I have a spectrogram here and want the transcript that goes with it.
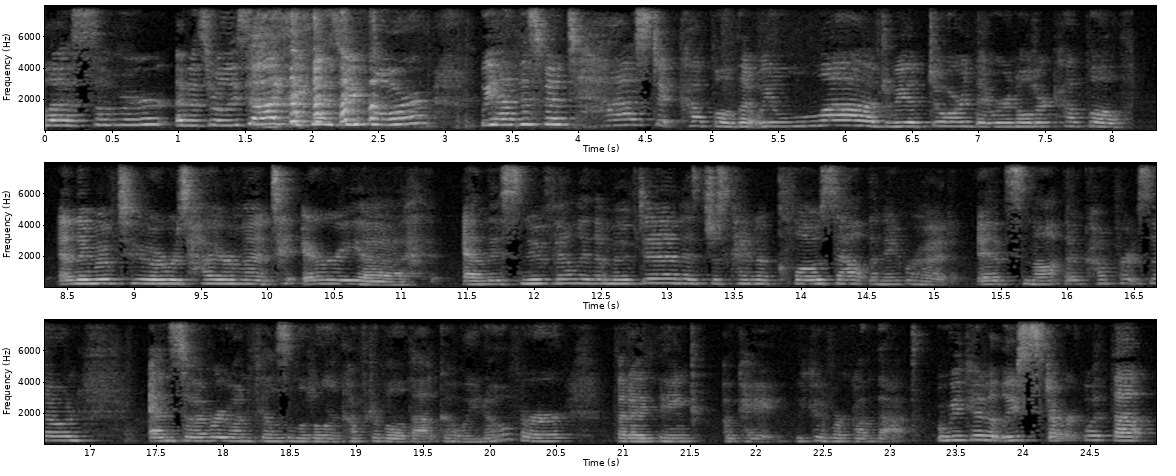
last summer, and it's really sad because before we had this fantastic couple that we loved, we adored. They were an older couple, and they moved to a retirement area. And this new family that moved in has just kind of closed out the neighborhood. It's not their comfort zone. And so everyone feels a little uncomfortable about going over. But I think, okay, we could work on that. We could at least start with that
